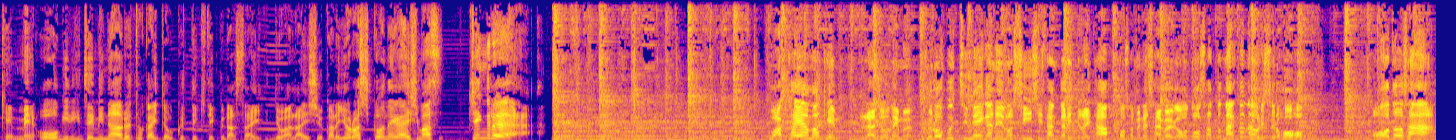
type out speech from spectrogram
件名大喜利ゼミナールと書いて送ってきてください。では来週からよろしくお願いします。ジングル和歌山県ラジオネーム黒縁メガネの紳士さんからいただいた細身のシャイボーイがお父さんと仲直りする方法。お父さん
